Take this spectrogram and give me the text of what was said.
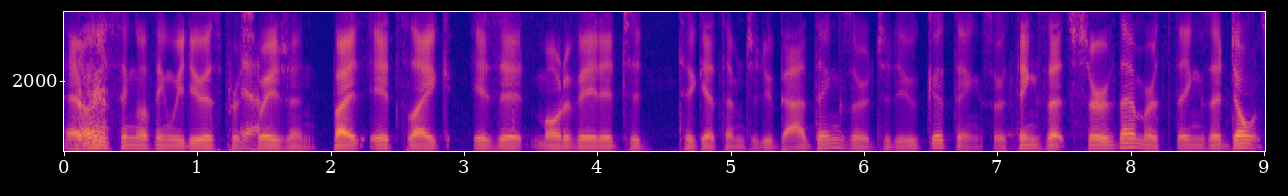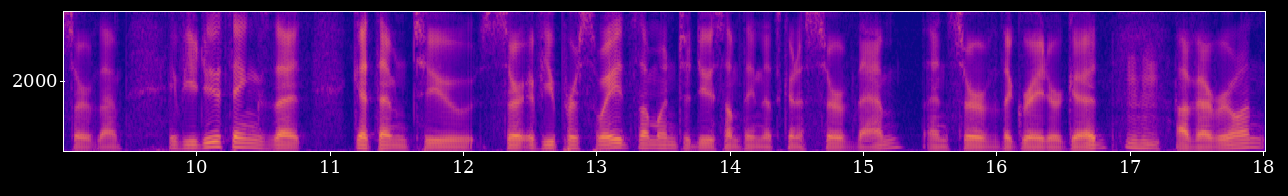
Every oh, yeah. single thing we do is persuasion. But it's like, is it motivated to to get them to do bad things or to do good things or things that serve them or things that don't serve them? If you do things that get them to serve, if you persuade someone to do something that's going to serve them and serve the greater good hmm of everyone,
